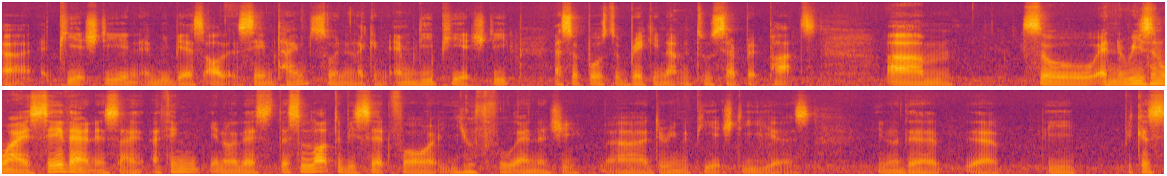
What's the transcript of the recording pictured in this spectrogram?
uh, PhD and MBBS all at the same time, so in like an MD PhD, as opposed to breaking up in two separate parts. Um, so, and the reason why I say that is I, I think you know there's there's a lot to be said for youthful energy uh, during the PhD years. You know the, the the because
